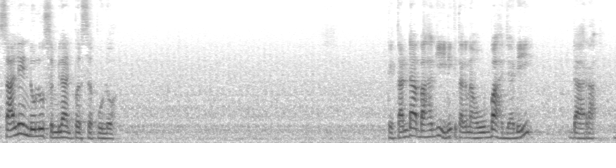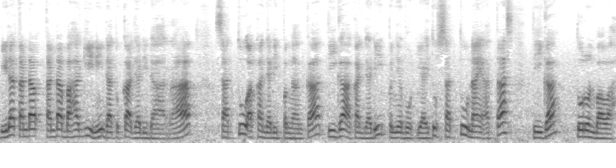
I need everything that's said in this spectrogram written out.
salin dulu 9 per 10. Okay, tanda bahagi ini kita kena ubah jadi darab. Bila tanda tanda bahagi ini dah tukar jadi darab, satu akan jadi pengangka, tiga akan jadi penyebut. Iaitu satu naik atas, tiga turun bawah.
